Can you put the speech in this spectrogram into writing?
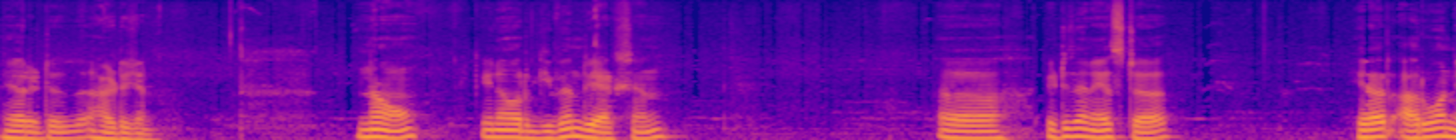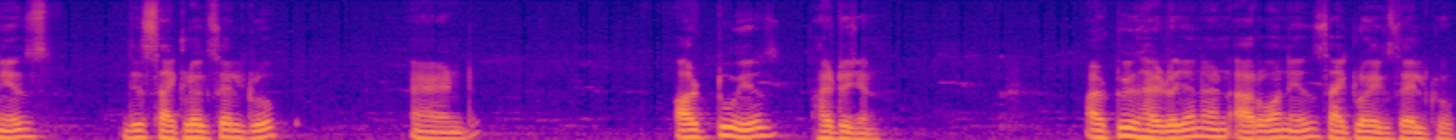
here it is hydrogen. Now in our given reaction uh, it is an ester. Here R1 is this cyclohexyl group and R2 is hydrogen. R2 is hydrogen and R1 is cyclohexyl group.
